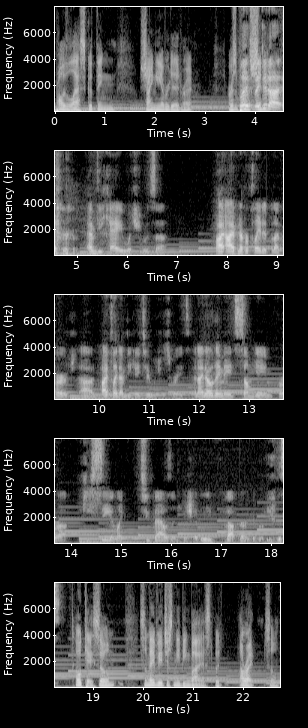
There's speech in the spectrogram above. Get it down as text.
probably the last good thing Shiny ever did, right? Or is it Well, they did uh, MDK, which was. Uh, I, I've never played it, but I've heard. Uh, I played MDK 2, which was great. And I know they made some game for uh, PC in like 2000, which I believe got very good reviews. Okay, so so maybe it's just me being biased, but all right. So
